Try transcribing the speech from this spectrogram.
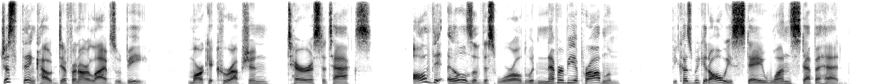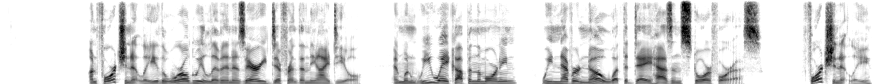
Just think how different our lives would be. Market corruption, terrorist attacks, all the ills of this world would never be a problem because we could always stay one step ahead. Unfortunately, the world we live in is very different than the ideal, and when we wake up in the morning, we never know what the day has in store for us. Fortunately,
